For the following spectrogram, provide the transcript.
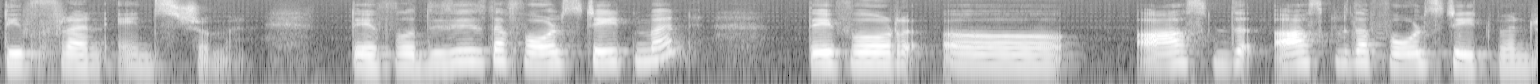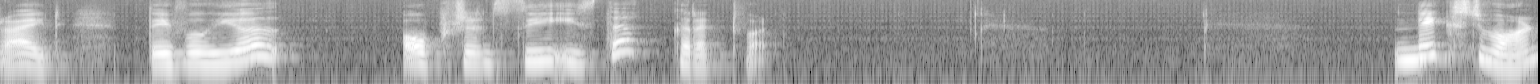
different instrument. Therefore, this is the false statement. Therefore, uh, asked the, asked the false statement, right? Therefore, here option C is the correct one. Next one.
